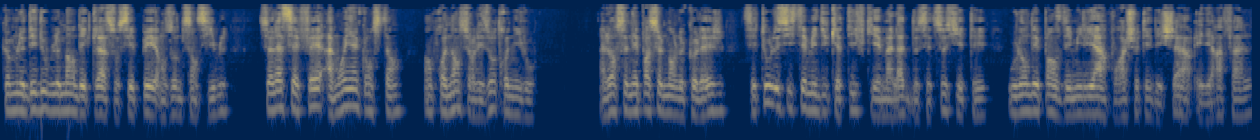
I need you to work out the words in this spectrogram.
comme le dédoublement des classes au CP en zone sensible, cela s'est fait à moyen constant en prenant sur les autres niveaux. Alors ce n'est pas seulement le collège, c'est tout le système éducatif qui est malade de cette société où l'on dépense des milliards pour acheter des chars et des rafales,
